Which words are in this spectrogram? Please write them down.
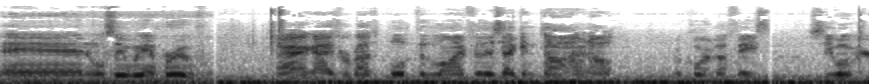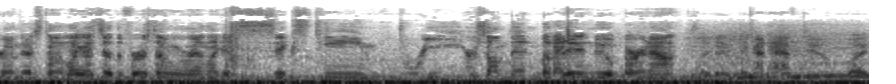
and we'll see if we improve. All right, guys, we're about to pull up to the line for the second time. I'll record my face see what we run this time. Like I said, the first time we ran like a 16.3 or something, but I didn't do a burnout because I didn't think I'd have to, but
